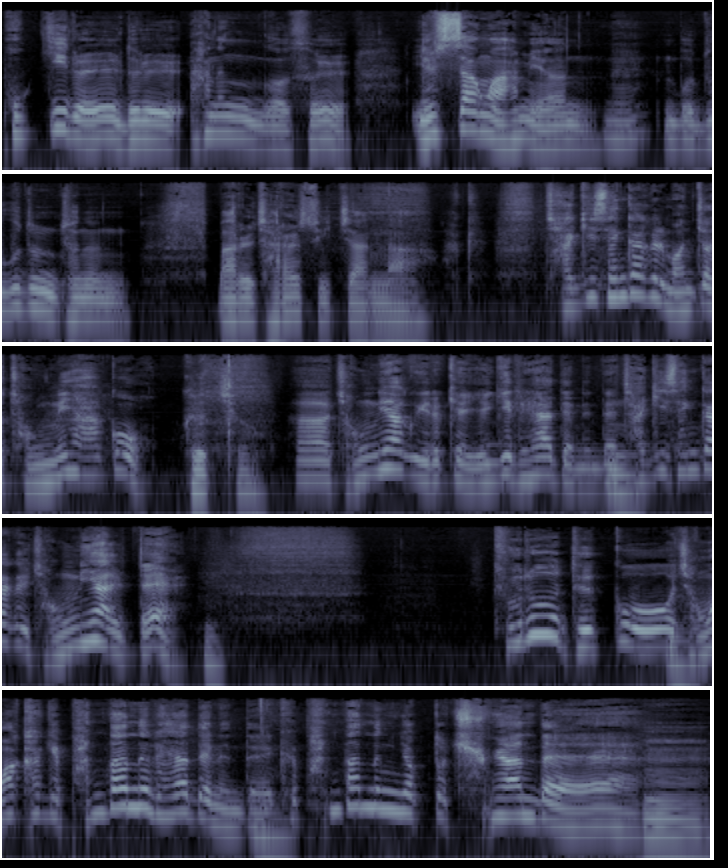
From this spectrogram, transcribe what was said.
복귀를 늘 하는 것을 일상화하면 네. 뭐 누구든 저는 말을 잘할 수 있지 않나. 자기 생각을 먼저 정리하고 그렇죠. 어, 정리하고 이렇게 얘기를 해야 되는데 음. 자기 생각을 정리할 때 음. 두루 듣고 음. 정확하게 판단을 해야 되는데 음. 그 판단 능력도 중요한데 음.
